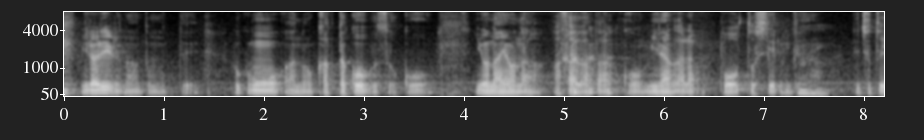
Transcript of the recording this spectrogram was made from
見られるなと思って僕もあの買った鉱物をこう夜な夜な朝方 こう見ながらぼーっとしてるみたいな。でちょっと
